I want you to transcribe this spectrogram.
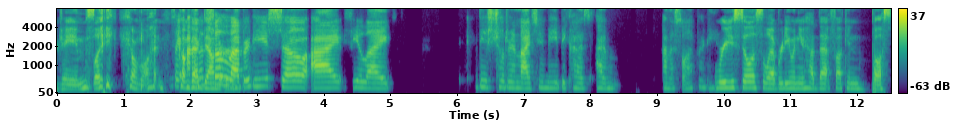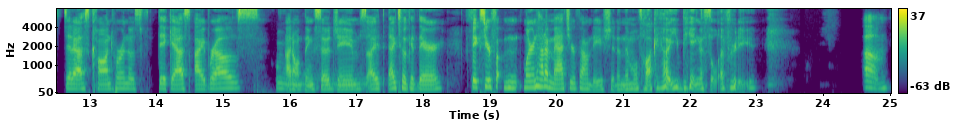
James. Like, come on, like come I'm back down to earth. celebrity, so I feel like these children lied to me because I'm I'm a celebrity. Were you still a celebrity when you had that fucking busted ass contour and those thick ass eyebrows? I don't think so, James. I I took it there. Fix your, m- learn how to match your foundation, and then we'll talk about you being a celebrity. um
